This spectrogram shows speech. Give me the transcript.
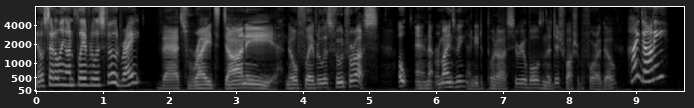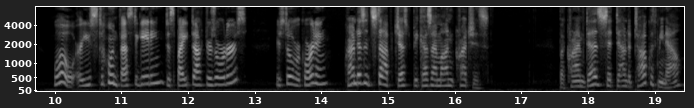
No settling on flavorless food, right? That's right, Donnie. No flavorless food for us. Oh, and that reminds me, I need to put uh, cereal bowls in the dishwasher before I go. Hi, Donnie. Whoa, are you still investigating despite doctor's orders? You're still recording. Crime doesn't stop just because I'm on crutches. But crime does sit down to talk with me now,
